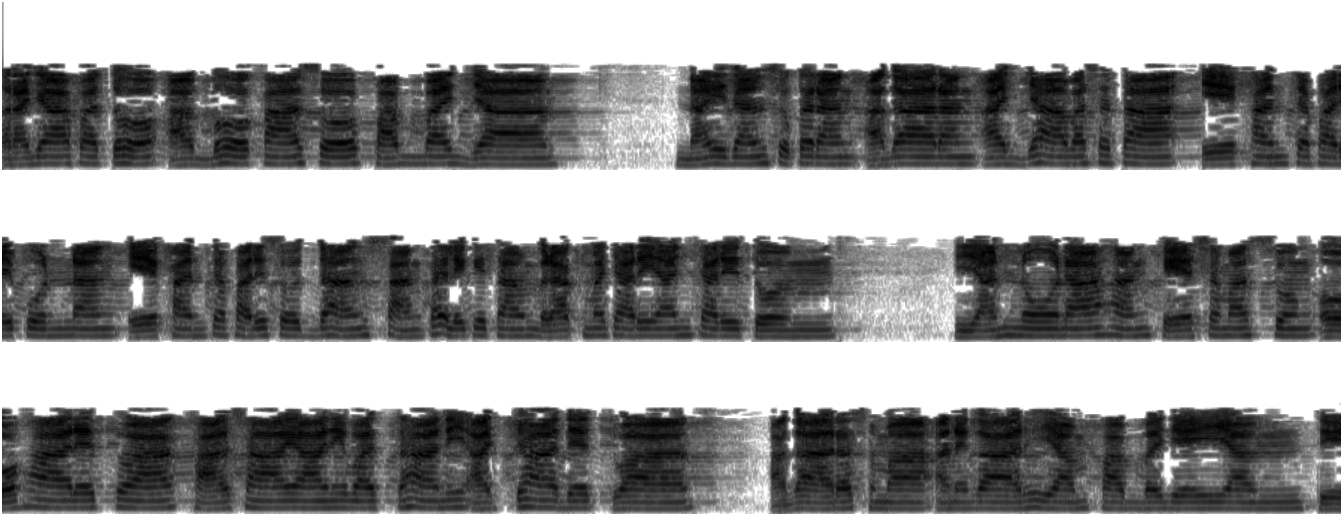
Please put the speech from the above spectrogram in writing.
රජාපතෝ අබ්බෝකාසෝ පබ්බජ්ජා. නයිදං සුකරං අගාරං අජ්ජාවසතා ඒකාන්ත පරිපුන්නං ඒකාන්ත පරිසොද්ධං සංකලිකිතං බ්‍රහ්මචර්යං චරිතුම් යන්නෝනාහං කේශමස්සුං ඕහාරත්වා කාසායානි වත්තානි අච්ඡාදෙත්වා අගාරස්මා අනගාරියම් පබ්බජේයන්ති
